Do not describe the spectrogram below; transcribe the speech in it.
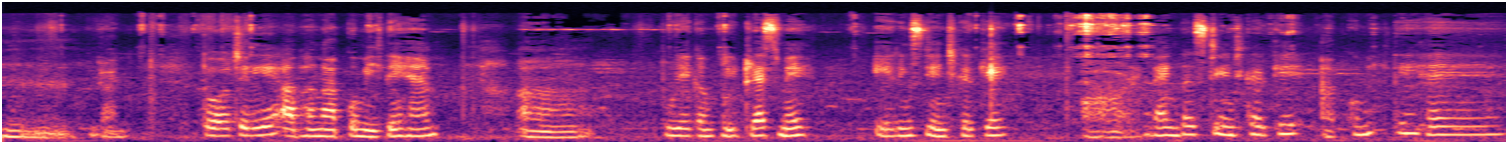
डन तो चलिए, अब हम आपको मिलते हैं पूरे कंप्लीट ड्रेस में इयर चेंज करके और बैंगल्स चेंज करके आपको मिलते हैं।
